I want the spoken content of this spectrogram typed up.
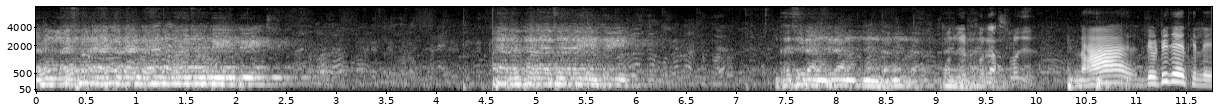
ଏବଂ ଲାଇସମାନେ ଦାୟିତ୍ୱ ଗ୍ରହଣ କରିଛନ୍ତି ରେଫରୀ ଅଛନ୍ତି ଘସିରାମ ମୁଣ୍ଡା ଧନ୍ୟବାଦ আসলো যে ନା ଡ୍ୟୁଟି ଯାଇଥିଲେ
